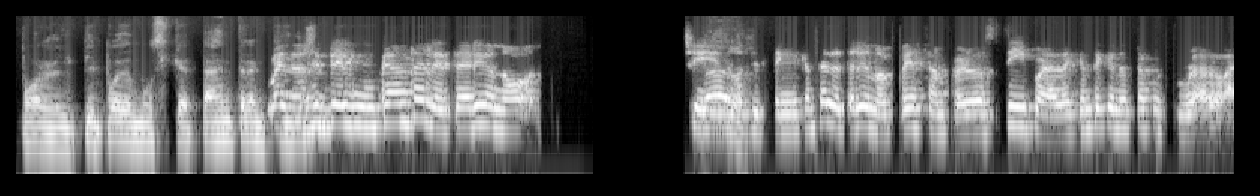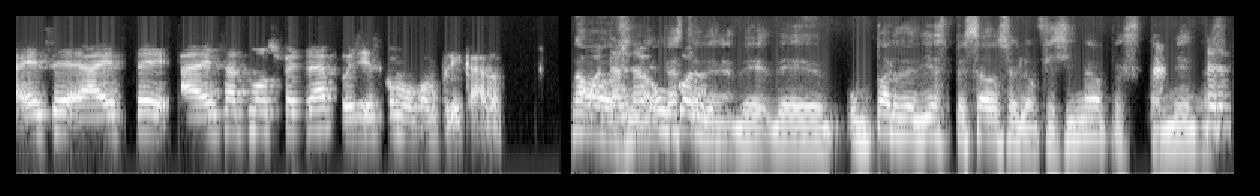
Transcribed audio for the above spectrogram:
por el tipo de música tan tranquila. Bueno, si te encanta el etéreo, no. Sí, Claro. no, si te encanta el etéreo no pesan, pero sí, para la gente que no está acostumbrado a ese, a este, a esa atmósfera, pues sí es como complicado. No, si ¿no? Un de, de- de un par de días pesados en la oficina, pues también es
